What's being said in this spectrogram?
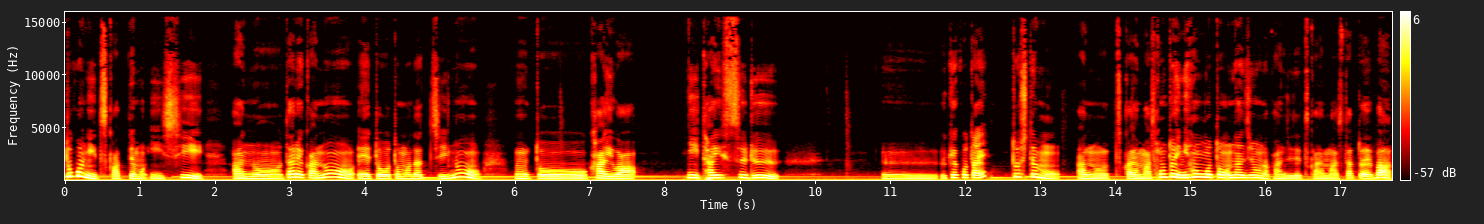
どこに使ってもいいしあの誰かの、えーと、お友達の、うんと、会話に対するう受け答えとしてもあの使えます。本当に日本語と同じような感じで使えます。例えば、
